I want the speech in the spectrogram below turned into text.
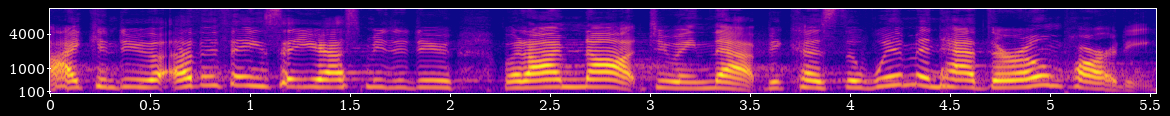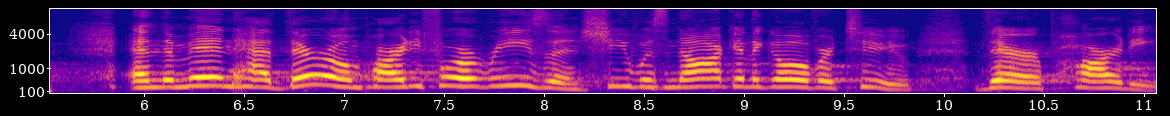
I can do other things that you asked me to do, but I'm not doing that because the women had their own party and the men had their own party for a reason. She was not going to go over to their party.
